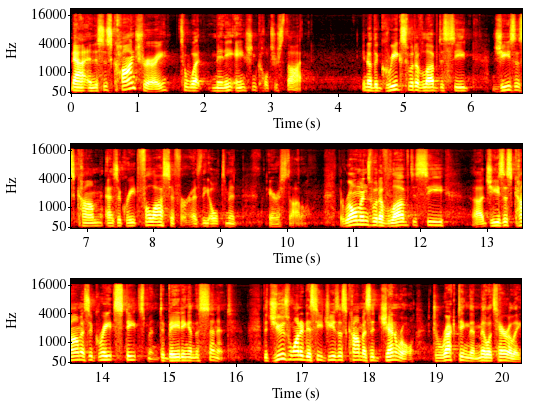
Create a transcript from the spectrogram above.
Now, and this is contrary to what many ancient cultures thought. You know, the Greeks would have loved to see Jesus come as a great philosopher, as the ultimate Aristotle. The Romans would have loved to see uh, Jesus come as a great statesman, debating in the Senate. The Jews wanted to see Jesus come as a general, directing them militarily.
